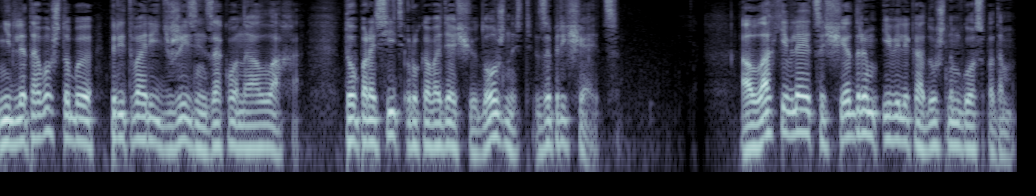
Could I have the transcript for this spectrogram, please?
не для того, чтобы притворить в жизнь законы Аллаха, то просить руководящую должность запрещается. Аллах является щедрым и великодушным Господом,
